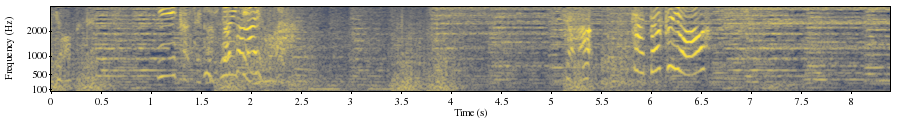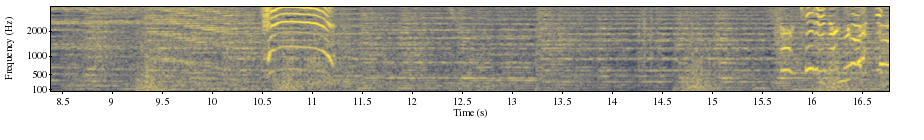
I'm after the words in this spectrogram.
丈夫。いい風が吹いてるよさあ叩くよてー避けれ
